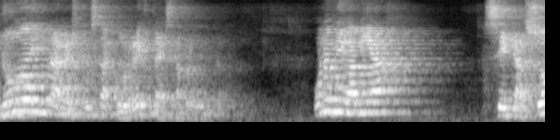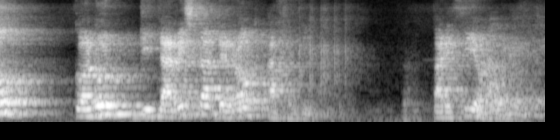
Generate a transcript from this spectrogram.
no hay una respuesta correcta a esta pregunta. Una amiga mía se casó con un guitarrista de rock argentino. Parecía una buena idea.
